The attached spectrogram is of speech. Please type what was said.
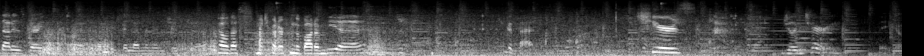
That is very limited. The lemon and ginger. Oh, that's much better from the bottom. Yeah. Look at that. Cheers. Would you like a cherry? There you go.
